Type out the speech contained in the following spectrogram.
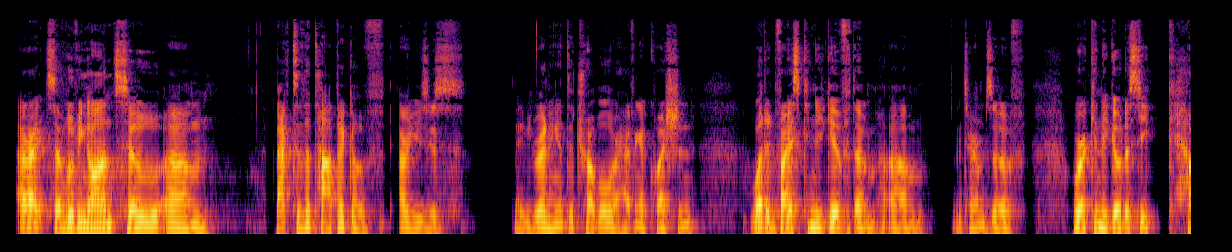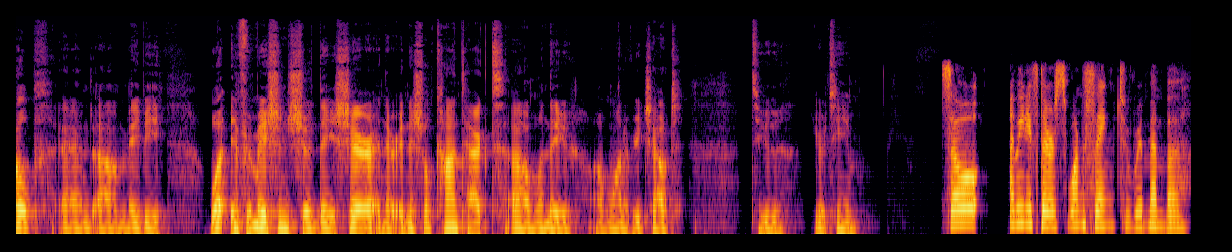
All right, so moving on. So um, back to the topic of our users maybe running into trouble or having a question. What advice can you give them um, in terms of where can they go to seek help and um, maybe what information should they share in their initial contact um, when they uh, want to reach out to your team? So, I mean, if there's one thing to remember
